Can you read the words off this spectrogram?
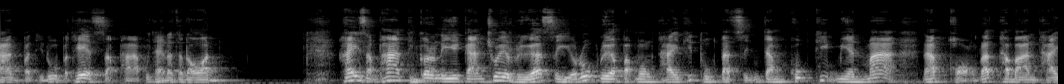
การปฏิรูปประเทศสภาผู้แทนราษฎร ให้สัมภาษณ์ถึงกรณีการช่วยเหลือสี่ลูกเรือประมงไทยที่ถูกตัดสินจำคุกที่เมียนมานะครับของรัฐบาลไทย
